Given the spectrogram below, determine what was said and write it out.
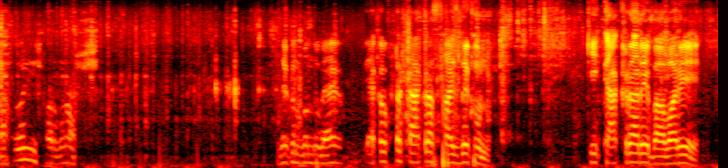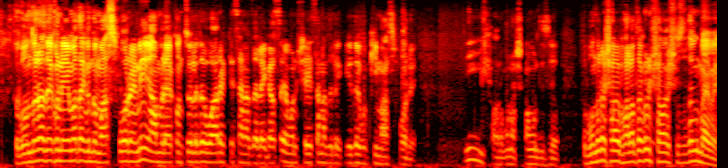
মাছ ওই সর্বনাশ দেখুন বন্ধু, এক- এক একটা কাঁকড়ার সাইজ দেখুন। কি কাঁকড়া রে বাবা রে। তো বন্ধুরা দেখুন, এই মাথায় কিন্তু মাছ পড়েনি। আমরা এখন চলে যাব আরেকটি ছানা জালের কাছে এবং সেই ছানা জালে গিয়ে দেখো কি মাছ পড়ে। এই সর্বনাশ কামড় দিছে। তো বন্ধুরা সবাই ভালো থাকুন, সবাই সুস্থ থাকুন, বাই বাই।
